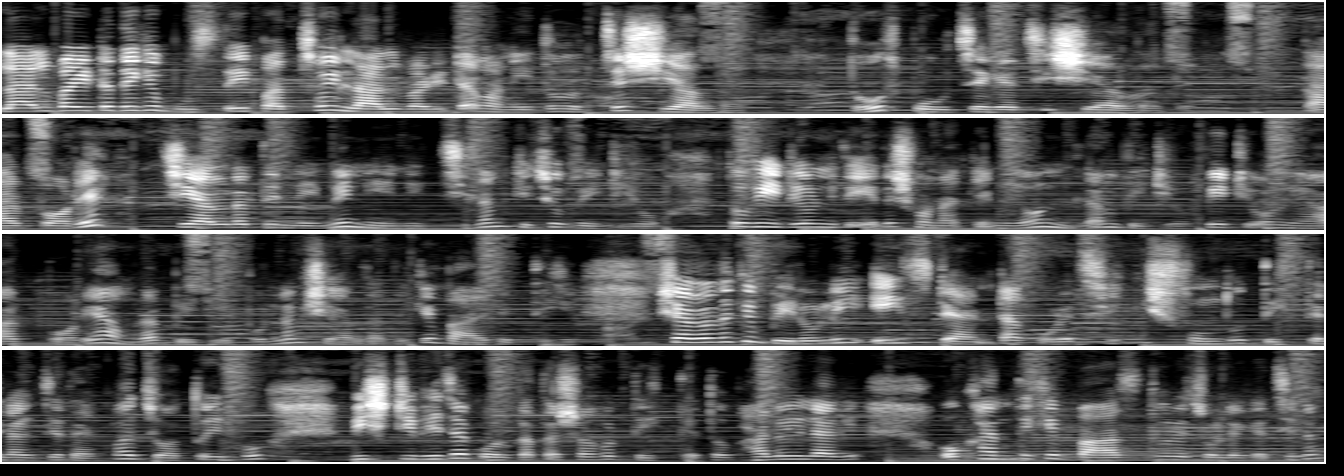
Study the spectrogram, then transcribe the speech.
লালবাড়িটা দেখে বুঝতেই পারছ, ওই লালবাড়িটা মানেই তো হচ্ছে শিয়ালদা। তো পৌঁছে গেছি শিয়ালদাতে। তারপরে শিয়ালদাতে নেমে নিয়ে নিচ্ছিলাম কিছু ভিডিও তো ভিডিও নিতে যেতে সোনাকে নিয়েও নিলাম ভিডিও ভিডিও নেওয়ার পরে আমরা বেরিয়ে পড়লাম শিয়ালদা থেকে বাইরের দিকে। শিয়ালদা থেকে বেরোলেই এই স্ট্যান্ডটা করেছে। কি সুন্দর দেখতে লাগছে, দেখো যতই হোক, বৃষ্টি ভেজা কলকাতা শহর দেখতে তো ভালোই লাগে। ওখান থেকে বাস ধরে চলে গেছিলাম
